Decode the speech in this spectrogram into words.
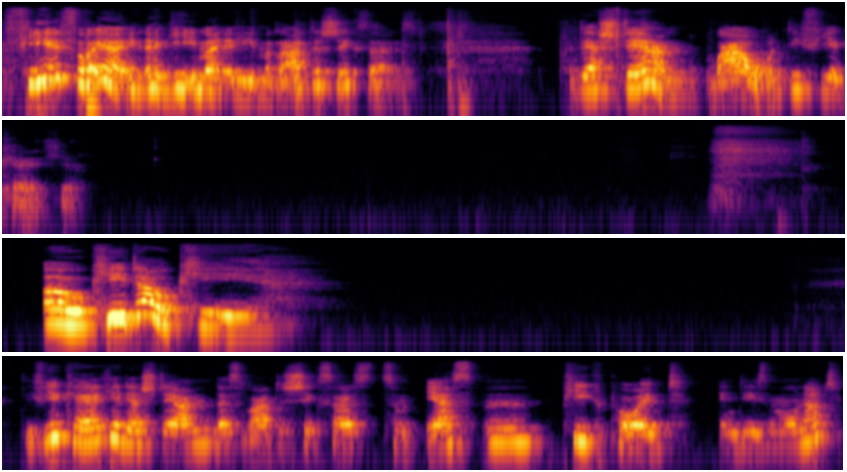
Viel Feuerenergie, meine Lieben. Rat des Schicksals. Der Stern. Wow. Und die vier Kelche. Okidoki. Die vier Kelche, der Stern, das Rad des Schicksals zum ersten Peak Point in diesem Monat.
